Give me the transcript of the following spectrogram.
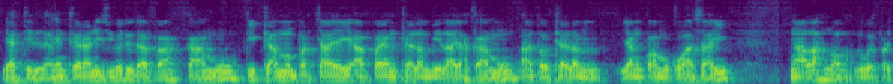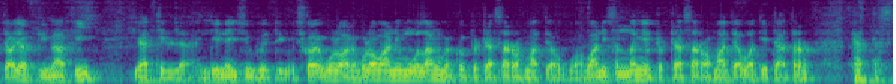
Yadillah. Yang diarani juga itu apa? Kamu tidak mempercayai apa yang dalam wilayah kamu atau dalam yang kamu kuasai. Ngalah no, luwe percaya bima fi yadillah. Intinya juga itu. Sekali kula, kula wani mulang mergo berdasar rahmat Allah. Wani seneng ya berdasar rahmat Allah tidak terbatas.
